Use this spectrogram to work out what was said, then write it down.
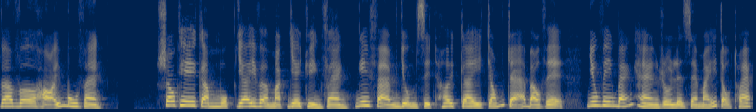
và vờ hỏi mua vàng. Sau khi cầm một dây và mặt dây chuyền vàng, nghi phạm dùng xịt hơi cay chống trả bảo vệ, nhân viên bán hàng rồi lên xe máy tẩu thoát.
